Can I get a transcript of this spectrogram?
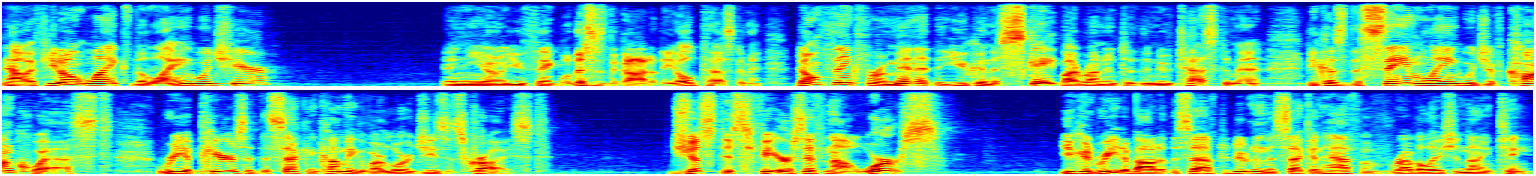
Now, if you don't like the language here, and you know you think well this is the god of the old testament. Don't think for a minute that you can escape by running to the new testament because the same language of conquest reappears at the second coming of our lord jesus christ. Just as fierce if not worse. You can read about it this afternoon in the second half of revelation 19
